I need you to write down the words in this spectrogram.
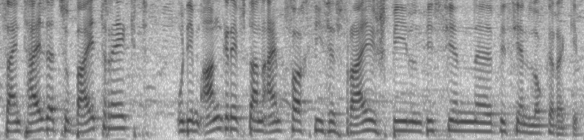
seinen Teil dazu beiträgt und im Angriff dann einfach dieses freie Spiel ein bisschen, äh, bisschen lockerer gibt.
